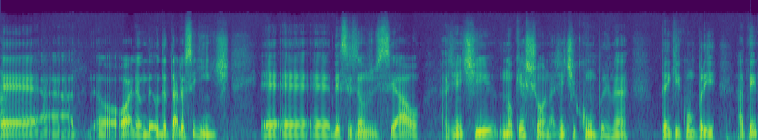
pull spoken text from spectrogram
é, a- a- olha, o detalhe é o seguinte, é, é- é decisão judicial a gente não questiona, a gente cumpre, né? Tem que cumprir. Aten-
